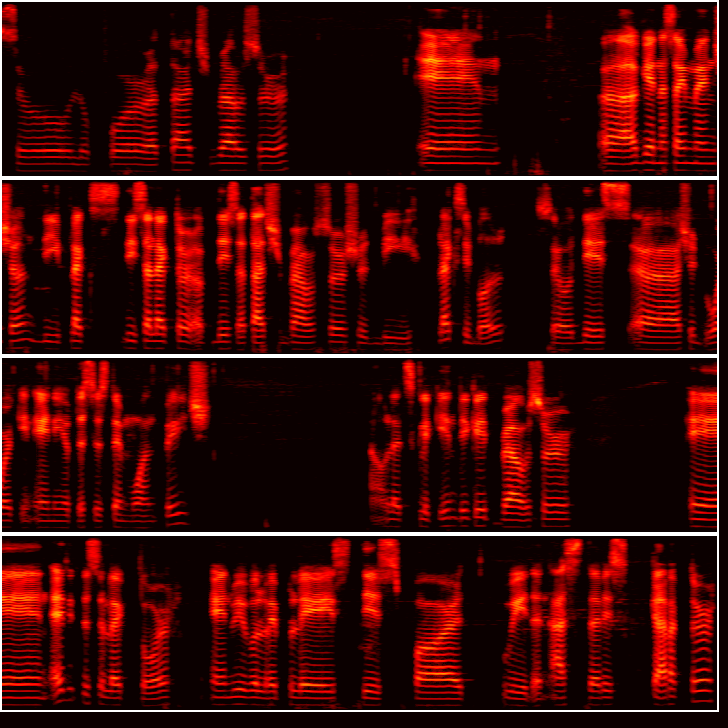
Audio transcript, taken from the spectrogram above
So look for attached browser. And uh, again, as I mentioned, the flex, the selector of this attached browser should be flexible. So this uh, should work in any of the system one page. Now let's click indicate browser and edit the selector and we will replace this part with an asterisk character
